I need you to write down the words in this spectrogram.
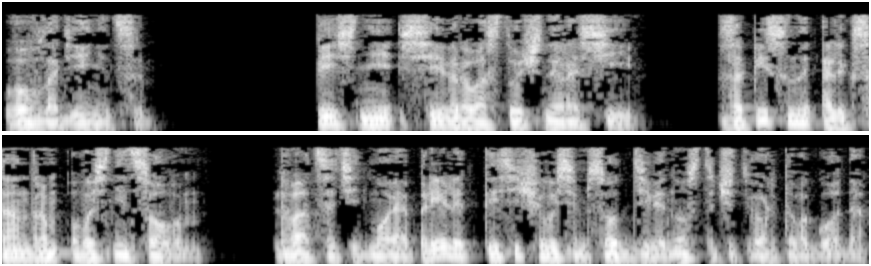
во владенице. Песни северо-восточной России записаны Александром Васнецовым 27 апреля 1894 года.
